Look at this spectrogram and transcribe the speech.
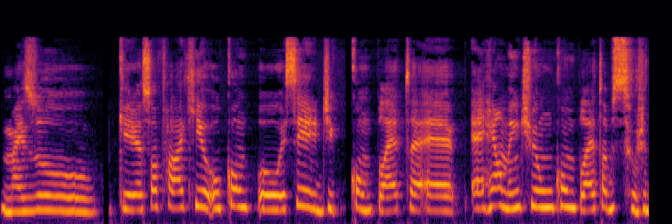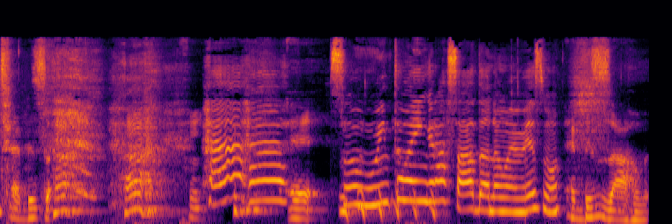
Mas o. Queria só falar que o, com- o esse de completo é, é realmente um completo absurdo. é bizarro. é, Sou muito engraçada, não é mesmo? é bizarro.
